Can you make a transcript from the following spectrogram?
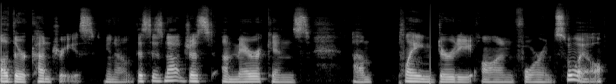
other countries. You know, this is not just Americans um, playing dirty on foreign soil.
